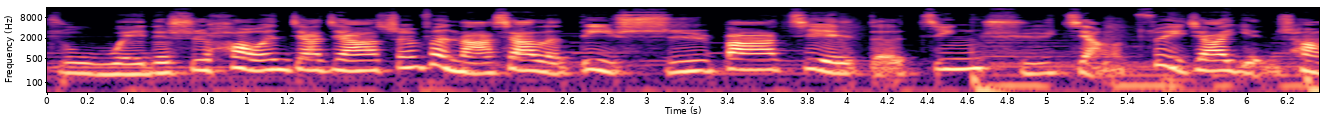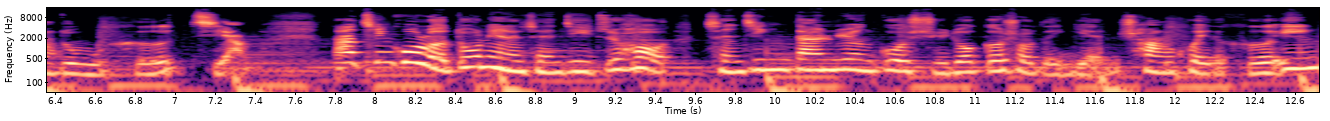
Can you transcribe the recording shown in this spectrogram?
组为的是浩恩佳佳身份，拿下了第十八届的金曲奖最佳演唱组合奖。那经过了多年的沉寂之后，曾经担任过许多歌手的演唱会的和音，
